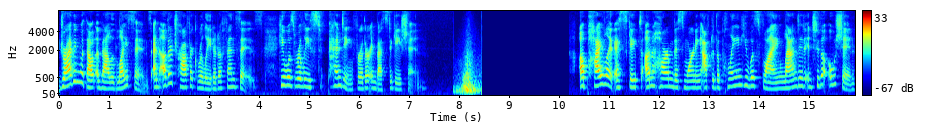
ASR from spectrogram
driving without a valid license, and other traffic related offenses. He was released pending further investigation. A pilot escaped unharmed this morning after the plane he was flying landed into the ocean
